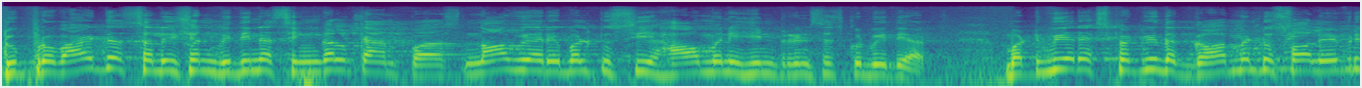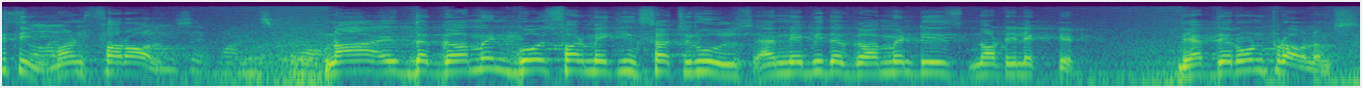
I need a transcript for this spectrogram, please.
To provide the solution within a single campus, now we are able to see how many hindrances could be there. But we are expecting the government to solve everything solve once, for once for all. Now if the government goes for making such rules and maybe the government is not elected, they have their own problems.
